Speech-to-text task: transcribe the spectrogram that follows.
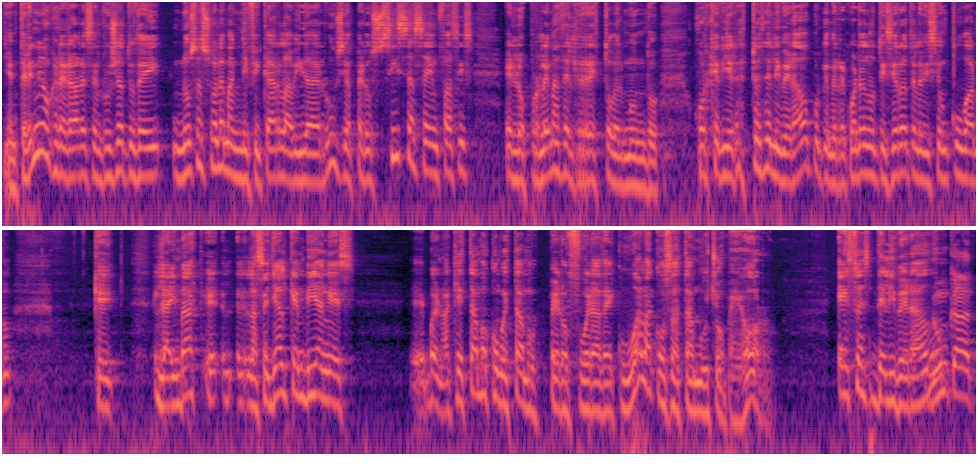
Y en términos generales, en Russia Today no se suele magnificar la vida de Rusia, pero sí se hace énfasis en los problemas del resto del mundo. Jorge Viera, esto es deliberado porque me recuerda el noticiero de televisión cubano, que la, eh, la señal que envían es, eh, bueno, aquí estamos como estamos, pero fuera de Cuba la cosa está mucho peor. ¿Eso es deliberado? Nunca,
